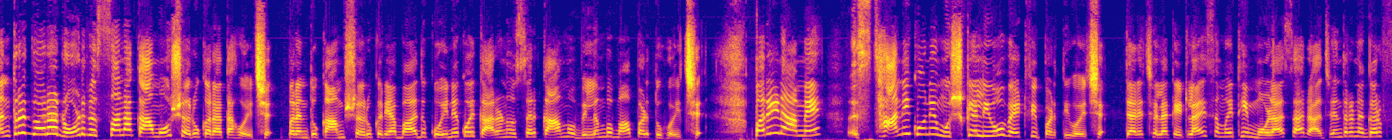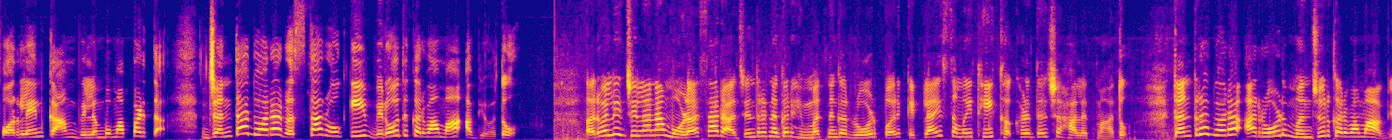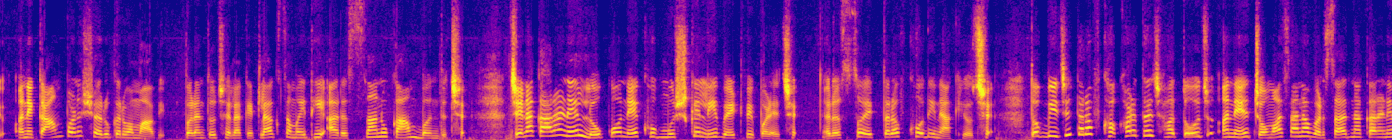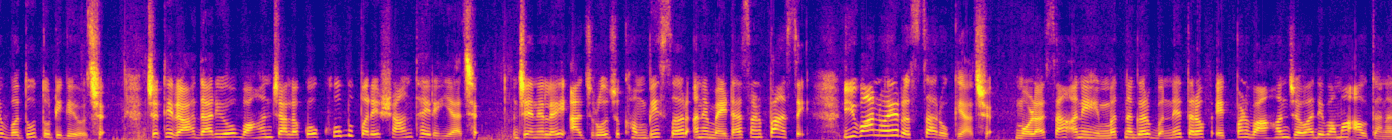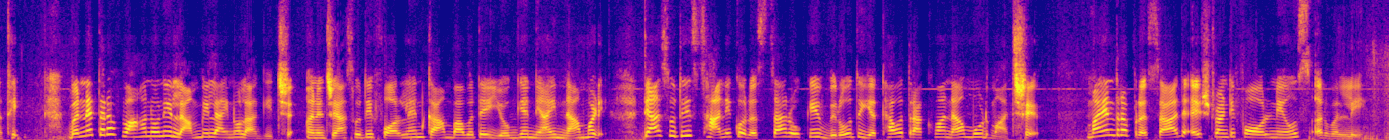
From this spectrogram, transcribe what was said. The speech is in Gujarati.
તંત્ર દ્વારા રોડ રસ્તાના કામો શરૂ કરાતા હોય છે. પરંતુ કામ શરૂ કર્યા બાદ કોઈને કોઈ કારણોસર કામ વિલંબમાં પડતું હોય છે. પરિણામે સ્થાનિકોને મુશ્કેલીઓ વેઠવી પડતી હોય છે. ત્યારે છેલ્લા કેટલાય સમયથી મોડાસા રાજેન્દ્રનગર ફોરલેન કામ વિલંબમાં પડતા જનતા દ્વારા રસ્તા રોકી વિરોધ કરવામાં આવ્યો હતો. અરવલ્લી જિલ્લાના મોડાસા રાજેન્દ્રનગર હિંમતનગર રોડ પર કેટલાય સમયથી ખખડધજ હાલતમાં હતો. તંત્ર દ્વારા આ રોડ મંજૂર કરવામાં આવ્યો અને કામ પણ શરૂ કરવામાં આવ્યું. પરંતુ છેલ્લા કેટલાક સમયથી આ રસ્તાનું કામ બંધ છે, જેના કારણે લોકોને ખૂબ મુશ્કેલી વેઠવી પડે છે. રસ્તો એક તરફ ખોદી નાખ્યો છે, તો બીજી તરફ ખખડધજ હતો જ અને ચોમાસાના વરસાદના કારણે વધુ તૂટી ગયો છે. જેથી રાહદારીઓ વાહન ચાલકો ખૂબ પરેશાન થઈ રહ્યા છે. જેને લઈ આજરોજ ખંભીસર અને મેઢાસણ પાસે યુવાનોએ રસ્તા રોક્યા છે. મોડાસા અને હિંમતનગર બંને તરફ એક પણ વાહન જવા દેવામાં આવતા નથી. બંને તરફ વાહનોની લાંબી લાઈનો લાગી છે અને જ્યાં સુધી ફોરલેન કામ બાબતે યોગ્ય ન્યાય ના મળે, ત્યાં સુધી સ્થાનિકો રસ્તા રોકી વિરોધ યથાવત રાખવાના મૂડમાં છે. Mahendra Prasad, S twenty four news Aravalli.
